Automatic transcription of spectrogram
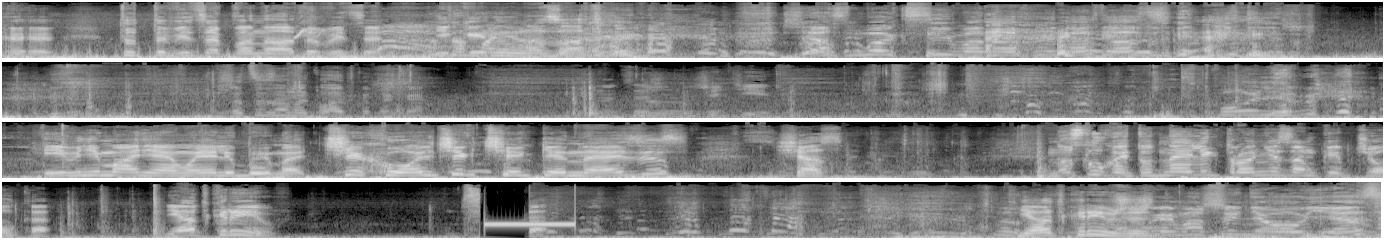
Тут тобі це понадобиться. І кинув назад. Сейчас Максима нахуй назад закинешь. Что это за накладка такая? Ну це ж GT. Спойлер. І внимание, моє любиме, чехольчик, чекінезіс. Щас. Ну слухай, тут на електронні замки пчолка. Я відкрив. Сука. Я відкрив же. В ж. твоей машине ОЕС.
